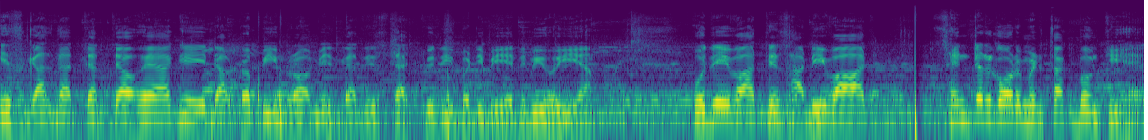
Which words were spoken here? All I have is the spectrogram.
ਇਸ ਗੱਲ ਦਾ ਚਰਚਾ ਹੋਇਆ ਕਿ ਡਾਕਟਰ ਭੀਮ ਰਾਓ ਅੰਬੇਦਕਰ ਦੀ ਸਟੈਚੂ ਦੀ ਬੜੀ ਬੇਅਦਬੀ ਹੋਈ ਆ। ਉਹਦੇ ਵਾਸਤੇ ਸਾਡੀ ਆਵਾਜ਼ ਸੈਂਟਰ ਗਵਰਨਮੈਂਟ ਤੱਕ ਪਹੁੰਚੀ ਹੈ।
